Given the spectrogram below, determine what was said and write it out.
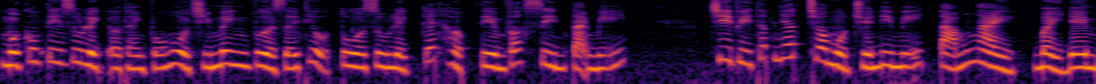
một công ty du lịch ở thành phố Hồ Chí Minh vừa giới thiệu tour du lịch kết hợp tiêm vaccine tại Mỹ – Chi phí thấp nhất cho một chuyến đi Mỹ 8 ngày, 7 đêm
